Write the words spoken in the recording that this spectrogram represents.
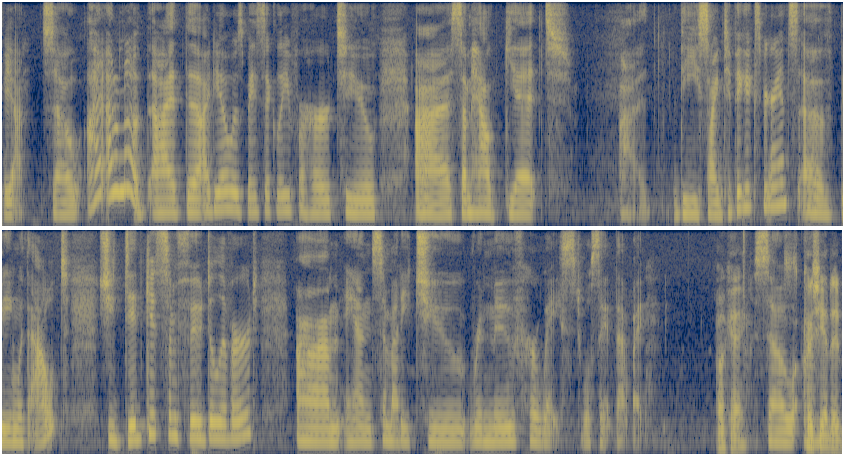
Yeah. So I, I don't know. I, the idea was basically for her to uh, somehow get uh, the scientific experience of being without. She did get some food delivered um, and somebody to remove her waste. We'll say it that way. Okay. So Because she had to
